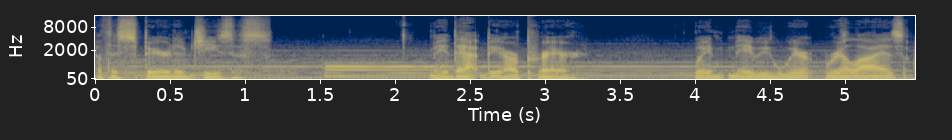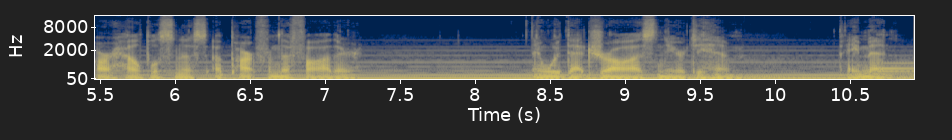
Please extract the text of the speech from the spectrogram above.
of the Spirit of Jesus. May that be our prayer. May we realize our helplessness apart from the Father, and would that draw us near to Him. Amen.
